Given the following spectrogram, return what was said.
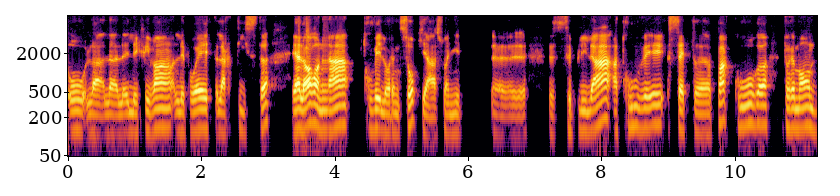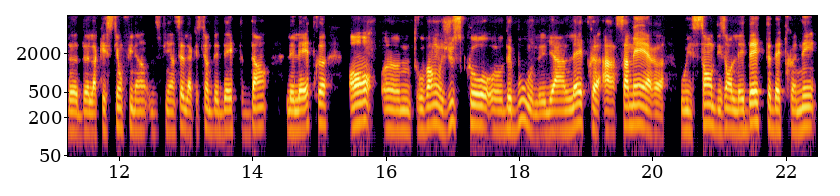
ou l'écrivain, les poètes, l'artiste. Et alors, on a trouvé Lorenzo qui a soigné euh, ces plis-là, a trouvé cet parcours vraiment de la question financière, de la question des dettes dans les lettres en euh, trouvant jusqu'au début, il y a une lettre à sa mère où il sent, disons, les dettes d'être né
